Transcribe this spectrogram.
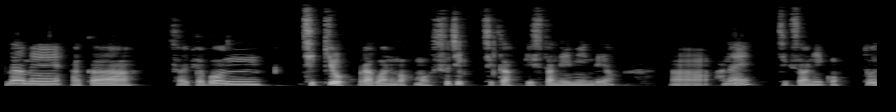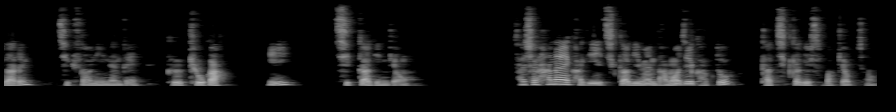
그 다음에 아까 살펴본 직교라고 하는 거, 뭐 수직, 직각 비슷한 의미인데요. 어, 하나의 직선이 있고 또 다른 직선이 있는데 그 교각이 직각인 경우 사실 하나의 각이 직각이면 나머지 각도 다 직각일 수밖에 없죠.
